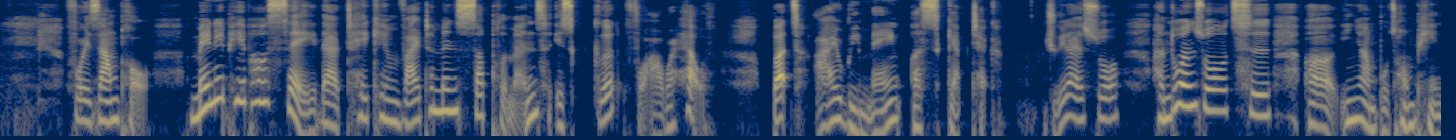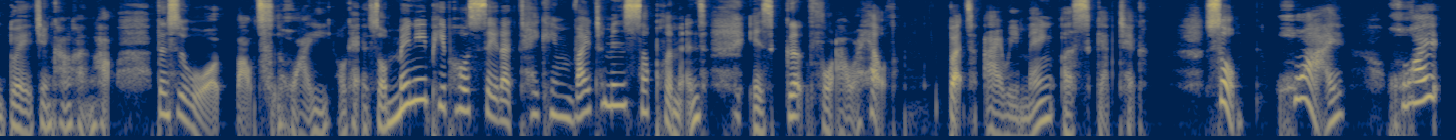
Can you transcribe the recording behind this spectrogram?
For example, many people say that taking vitamin supplements is good for our health, but I remain a skeptic. 举例来说，很多人说吃呃营养补充品对健康很好，但是我保持怀疑。OK，so、okay? many people say that taking vitamin supplement is good for our health, but I remain a skeptic. So why why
